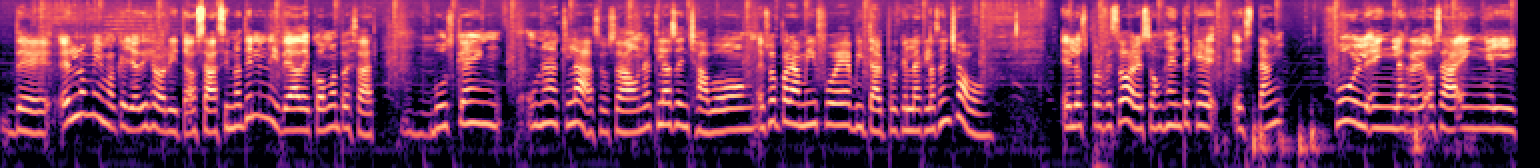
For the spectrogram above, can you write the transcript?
de... Es lo mismo que yo dije ahorita. O sea, si no tienen idea de cómo empezar, busquen una clase. O sea, una clase en Chabón. Eso para mí fue vital porque la clase en Chabón, eh, los profesores son gente que están full en las redes, o sea, en el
